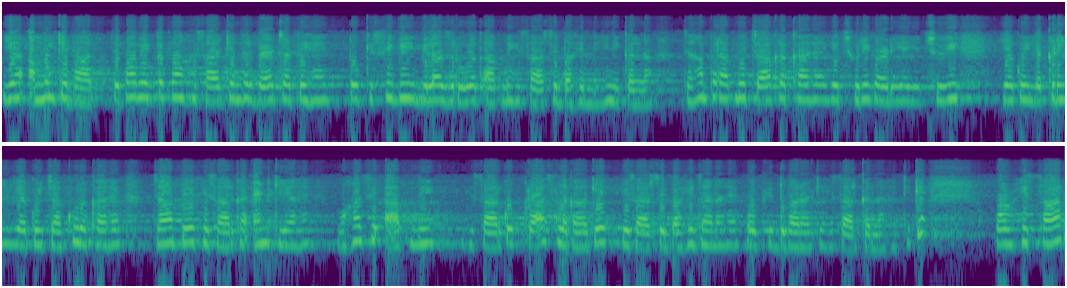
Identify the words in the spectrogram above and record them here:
یا عمل کے بعد جب آپ ایک دفعہ حسار کے اندر بیٹھ جاتے ہیں تو کسی بھی بلا ضرورت آپ نے حسار سے باہر نہیں نکلنا۔ جہاں پر آپ نے چاک رکھا ہے یا چھری گاڑی ہے یا چھری یا کوئی لکڑی یا کوئی چاقو رکھا ہے، جہاں پہ حسار کا اینڈ کیا ہے، وہاں سے آپ نے حسار کو کراس لگا کے حسار سے باہر جانا ہے اور پھر دوبارہ کے حسار کرنا ہے، ٹھیک ہے؟ اور حسار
